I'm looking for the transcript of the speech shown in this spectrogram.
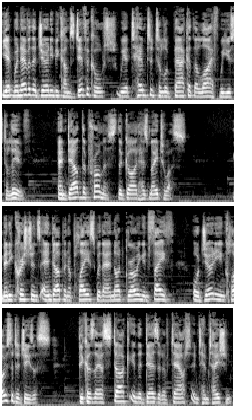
Yet, whenever the journey becomes difficult, we are tempted to look back at the life we used to live and doubt the promise that God has made to us. Many Christians end up in a place where they are not growing in faith or journeying closer to Jesus because they are stuck in the desert of doubt and temptation.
